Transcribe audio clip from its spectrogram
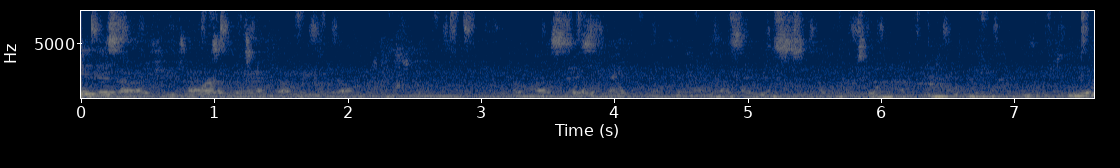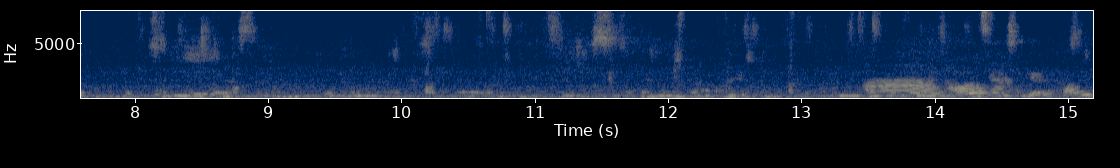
this more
